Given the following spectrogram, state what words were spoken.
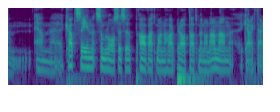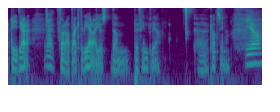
um, en cutscene som låses upp av att man har pratat med någon annan karaktär tidigare Nej. för att aktivera just den befintliga uh, cutscenen. Ja,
